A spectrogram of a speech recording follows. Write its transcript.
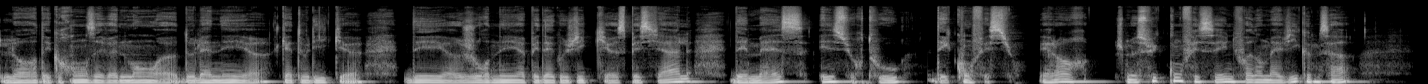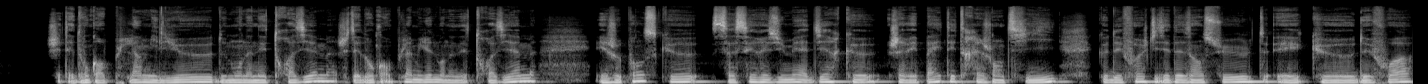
lors des grands événements euh, de l'année euh, catholique, euh, des journées pédagogiques spéciales, des messes et surtout des confessions. Et alors, je me suis confessé une fois dans ma vie comme ça. J'étais donc en plein milieu de mon année de troisième, j'étais donc en plein milieu de mon année de troisième, et je pense que ça s'est résumé à dire que j'avais pas été très gentil, que des fois je disais des insultes, et que des fois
